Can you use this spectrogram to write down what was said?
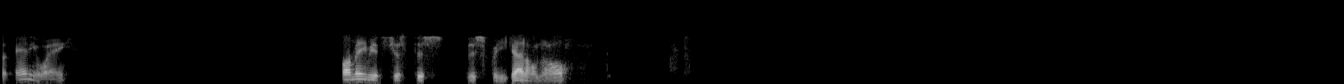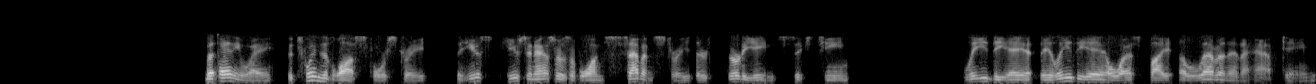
But anyway, or maybe it's just this this week. I don't know. But anyway, the Twins have lost four straight. The Houston, Astros have won seven straight. They're 38 and 16. Lead the A, they lead the AL West by 11 and a half games.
